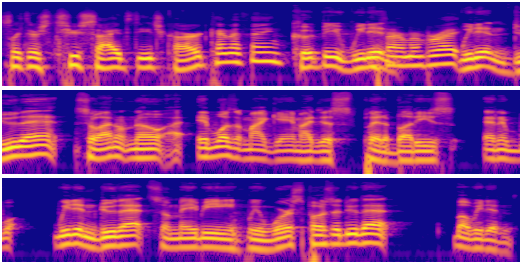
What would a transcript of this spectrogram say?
So like, there's two sides to each card, kind of thing. Could be. We didn't. If I remember right. We didn't do that, so I don't know. I, it wasn't my game. I just played a buddy's, and it, we didn't do that. So maybe we were supposed to do that, but we didn't.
